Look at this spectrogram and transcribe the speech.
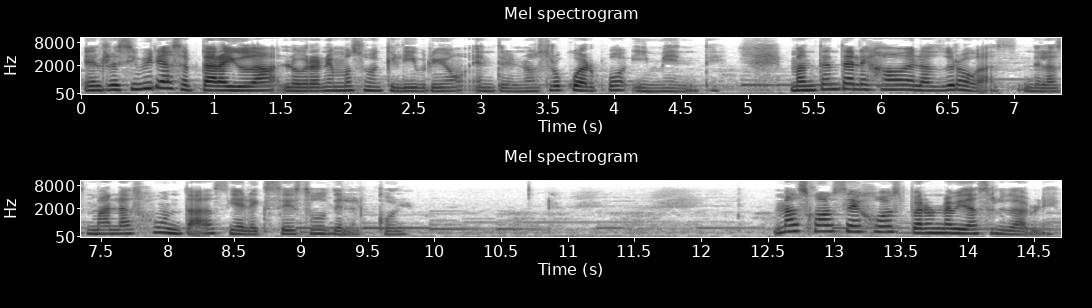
El recibir y aceptar ayuda lograremos un equilibrio entre nuestro cuerpo y mente. Mantente alejado de las drogas, de las malas juntas y el exceso del alcohol. Más consejos para una vida saludable.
